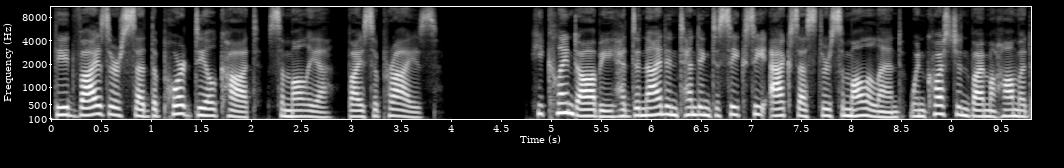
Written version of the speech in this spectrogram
The advisor said the port deal caught Somalia by surprise. He claimed Abiy had denied intending to seek sea access through Somaliland when questioned by Mohamud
